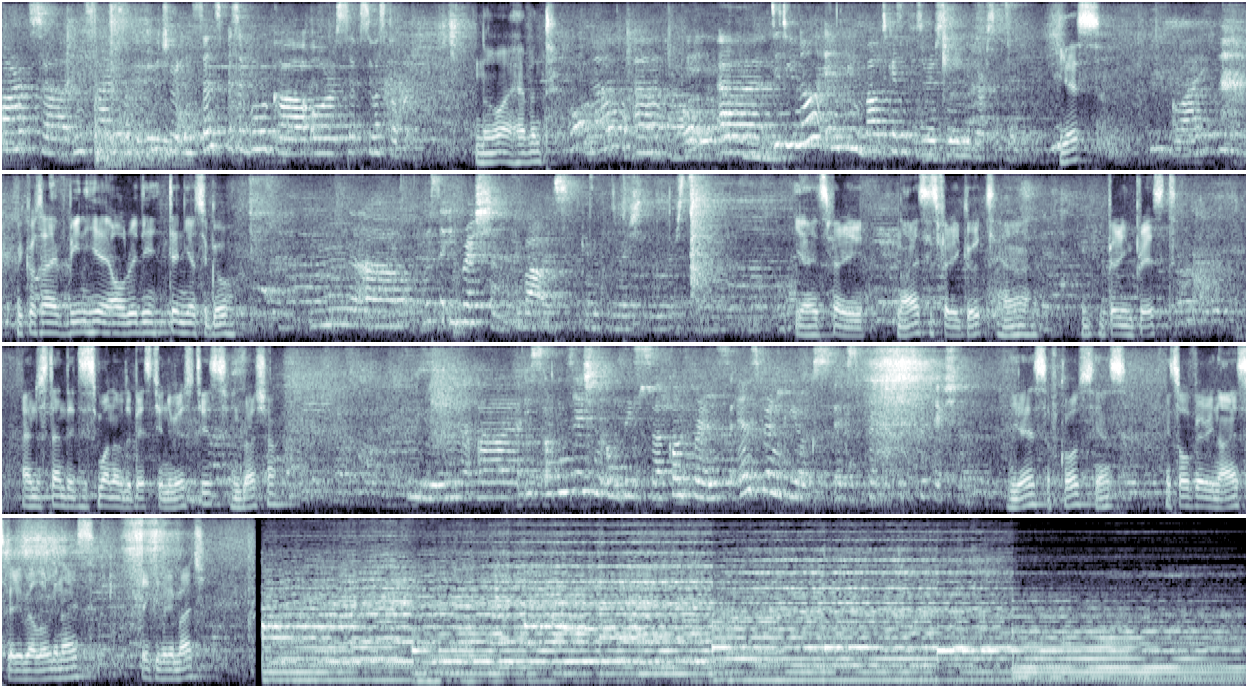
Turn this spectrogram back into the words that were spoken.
Parts uh, insights of the future in St. Petersburg uh, or Sevastopol? No, I haven't. No? Uh, uh did you know anything about Kazan Federation University? Yes. Why? Because I've been here already 10 years ago. Mm, uh, what's the impression about Kazan Federation University? Yeah, it's very nice, it's very good. Yeah. I'm very impressed. I understand that it's one of the best universities in Russia. Uh, is organization of this uh, conference answering your ex- expect- expectation? Yes, of course, yes. It's all very nice, very well organized. Thank you very much.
